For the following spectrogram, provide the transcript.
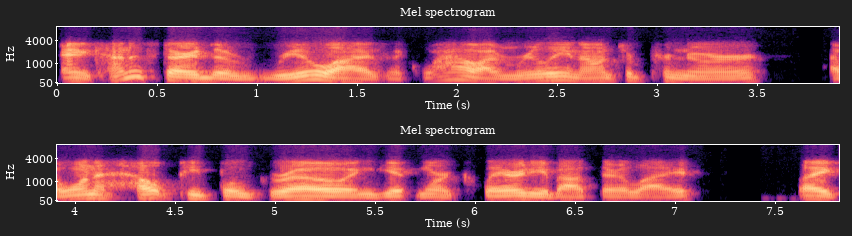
and kind of started to realize like, wow, I'm really an entrepreneur. I want to help people grow and get more clarity about their life. Like,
